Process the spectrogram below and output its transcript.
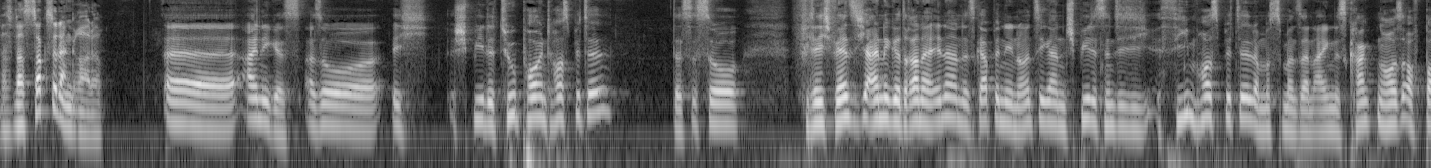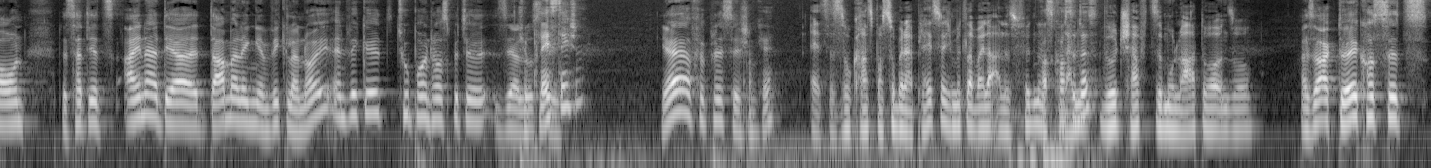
Was, was zockst du dann gerade? Äh, einiges. Also ich spiele Two Point Hospital. Das ist so, vielleicht werden sich einige dran erinnern, es gab in den 90ern ein Spiel, das nannte sich Theme Hospital, da musste man sein eigenes Krankenhaus aufbauen. Das hat jetzt einer der damaligen Entwickler neu entwickelt. Two Point Hospital, sehr Für lustig. PlayStation? Ja, ja, für PlayStation. Okay. Es ist so krass, was du bei der Playstation mittlerweile alles findest. Was kostet das? Wirtschaftssimulator und so. Also aktuell kostet es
